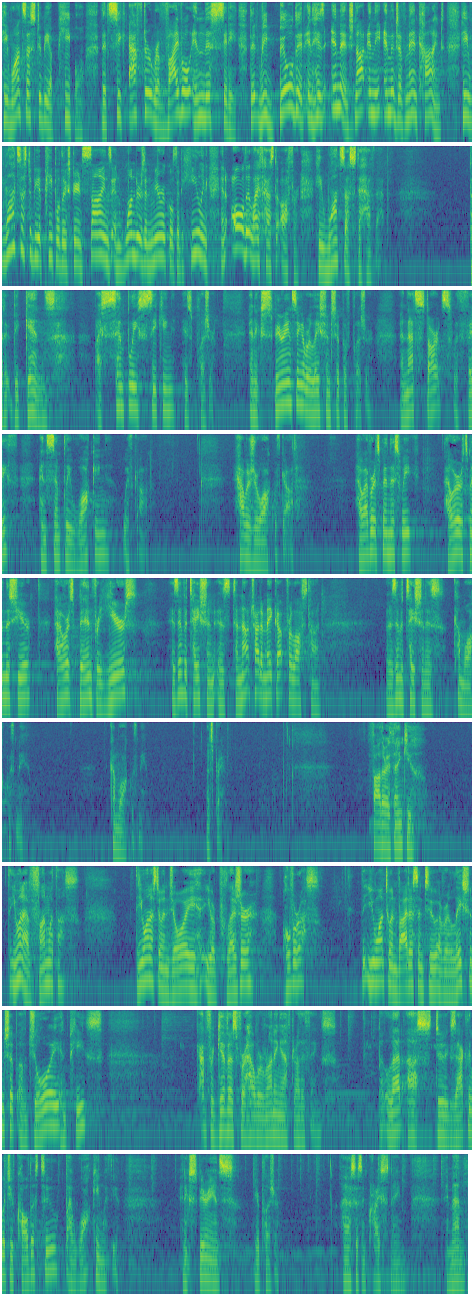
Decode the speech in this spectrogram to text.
He wants us to be a people that seek after revival in this city, that rebuild it in His image, not in the image of mankind. He wants us to be a people that experience signs and wonders and miracles and healing and all that life has to offer. He wants us to have that. But it begins by simply seeking His pleasure and experiencing a relationship of pleasure. And that starts with faith and simply walking with God. How is your walk with God? However, it's been this week, however, it's been this year, however, it's been for years, his invitation is to not try to make up for lost time, but his invitation is come walk with me. Come walk with me. Let's pray. Father, I thank you that you want to have fun with us, that you want us to enjoy your pleasure over us, that you want to invite us into a relationship of joy and peace. God, forgive us for how we're running after other things. But let us do exactly what you've called us to by walking with you and experience your pleasure. I ask this in Christ's name. Amen.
